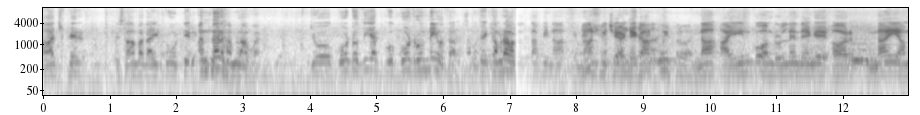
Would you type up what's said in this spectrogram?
आज फिर इस्लामाबाद हाई कोर्ट के अंदर हमला हुआ है। जो कोर्ट होती है वो कोर्ट रूम नहीं होता वो तो एक कमरा होता है। तब भी ना इमरान पीछे हटेगा। ना आइन को हम रुलने देंगे और ना ही हम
